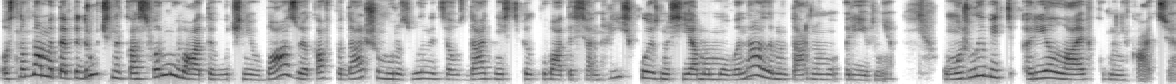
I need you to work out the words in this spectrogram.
Основна мета підручника сформувати в учнів базу, яка в подальшому розвинеться у здатність спілкуватися англійською з носіями мови на елементарному рівні, уможливить real-life комунікацію.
